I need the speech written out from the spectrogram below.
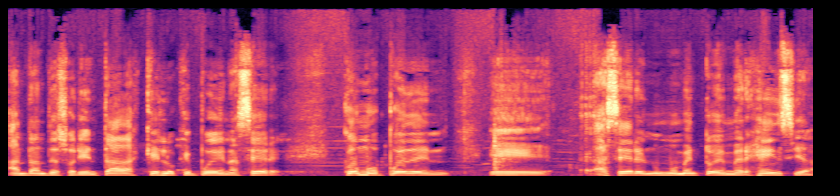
andan desorientadas, qué es lo que pueden hacer, cómo pueden eh, hacer en un momento de emergencia,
